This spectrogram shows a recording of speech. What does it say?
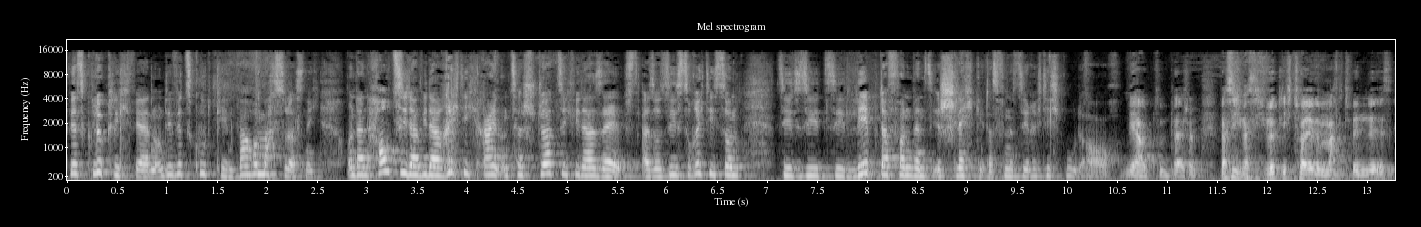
wirst glücklich werden und dir wird's gut gehen. Warum machst du das nicht? Und dann haut sie da wieder richtig rein und zerstört sich wieder selbst. Also sie ist so richtig so ein, sie, sie, sie lebt davon, wenn es ihr schlecht geht. Das findet sie richtig gut auch. Ja, zum Teil schon. Was ich, was ich wirklich toll gemacht finde, ist,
